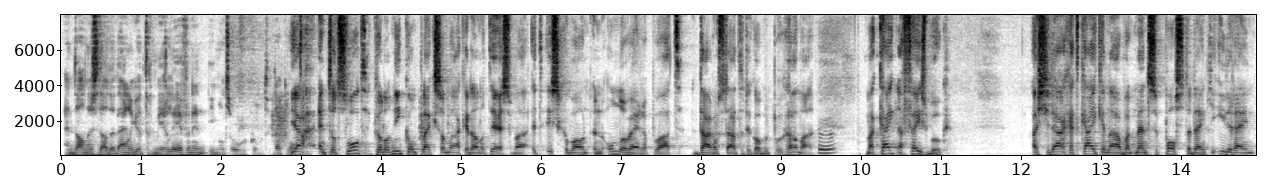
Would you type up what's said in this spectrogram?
En dan is dat uiteindelijk dat er meer leven in iemands ogen komt. Dat klopt. Ja, en tot slot, ik wil het niet complexer maken dan het is. Maar het is gewoon een onderwerp wat, daarom staat het ook op het programma. Maar kijk naar Facebook. Als je daar gaat kijken naar wat mensen posten, denk je iedereen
